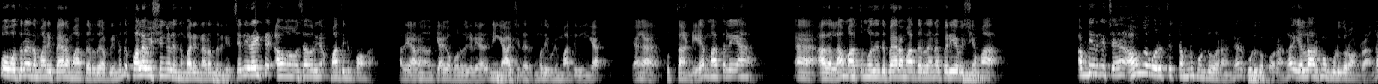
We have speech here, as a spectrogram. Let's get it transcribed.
ஒவ்வொருத்தரும் இந்த மாதிரி பேரை மாத்துறது அப்படின்றது பல விஷயங்கள் இந்த மாதிரி நடந்திருக்கு. சரி ரைட்டு அவங்க சௌகரியம் மாத்திட்டு போங்க. அதை யாரும் கேட்க போறது கிடையாது. நீங்க ஆட்சியில் இருக்கும்போது இப்படி மாத்துவீங்க. ஏங்க புத்தாண்டியே மாத்தலையா? அஹ், அதெல்லாம் மாத்தும் போது இது பேரை மாத்துறது என்ன பெரிய விஷயமா? அப்படி இருக்கச்ச அவங்க ஒரு திட்டம்னு கொண்டு வராங்க கொடுக்க போறாங்க எல்லாருக்கும் கொடுக்குறோன்றாங்க.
